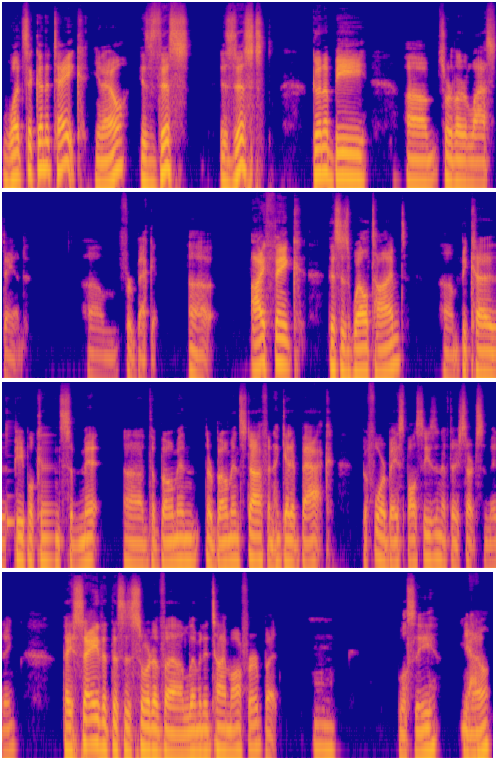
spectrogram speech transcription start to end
what's it going to take? You know, is this is this going to be um, sort of their last stand um, for Beckett? Uh, I think this is well timed um, because people can submit uh, the Bowman their Bowman stuff and get it back before baseball season if they start submitting. They say that this is sort of a limited time offer, but mm. we'll see. You yeah. know,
